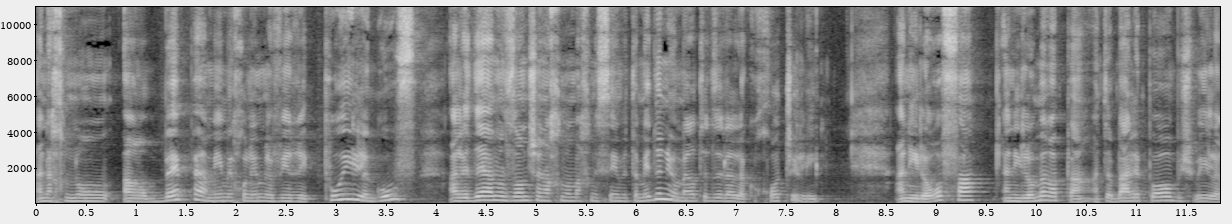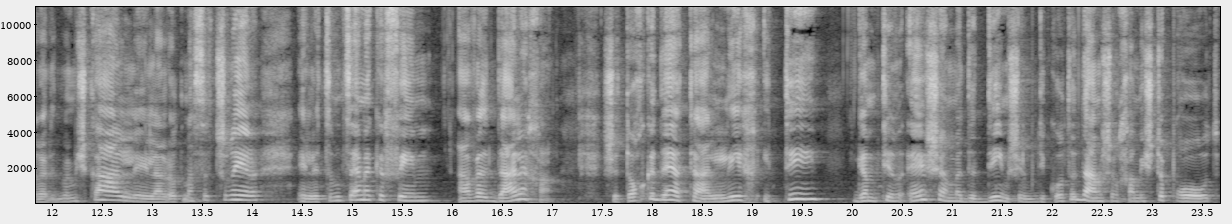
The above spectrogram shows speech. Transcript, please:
אנחנו הרבה פעמים יכולים להביא ריפוי לגוף על ידי המזון שאנחנו מכניסים, ותמיד אני אומרת את זה ללקוחות שלי. אני לא רופאה, אני לא מרפאה, אתה בא לפה בשביל לרדת במשקל, להעלות מסת שריר, לצמצם היקפים, אבל דע לך שתוך כדי התהליך איתי, גם תראה שהמדדים של בדיקות הדם שלך משתפרות,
